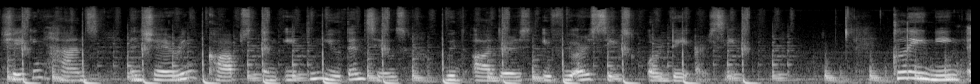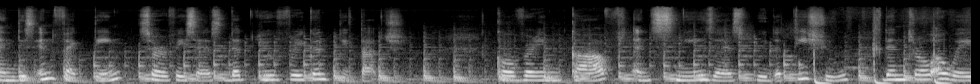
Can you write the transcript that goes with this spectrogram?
shaking hands, and sharing cups and eating utensils with others if you are sick or they are sick. Cleaning and disinfecting surfaces that you frequently touch covering coughs and sneezes with a tissue, then throw away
